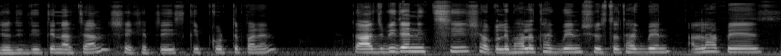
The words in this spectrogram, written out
যদি দিতে না চান, সেক্ষেত্রে স্কিপ করতে পারেন। তো আজ বিদায় নিচ্ছি। সকলে ভালো থাকবেন, সুস্থ থাকবেন। আল্লাহ হাফেজ।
